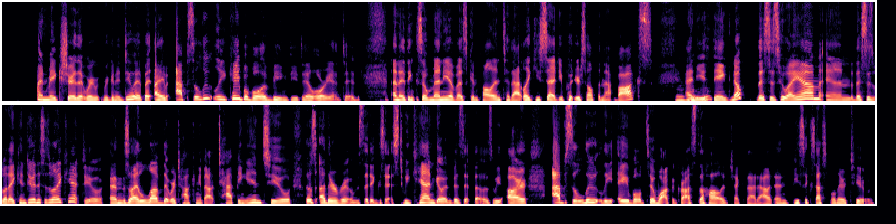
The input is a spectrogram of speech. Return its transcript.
and make sure that we're, we're going to do it. But I'm absolutely capable of being detail oriented. And I think so many of us can fall into that. Like you said, you put yourself in that box mm-hmm. and you mm-hmm. think, nope, this is who I am and this is what I can do and this is what I can't do. And so I love that we're talking about tapping into those other rooms that exist. We can go and visit those. We are absolutely able to walk across the hall and check that out and be successful there too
